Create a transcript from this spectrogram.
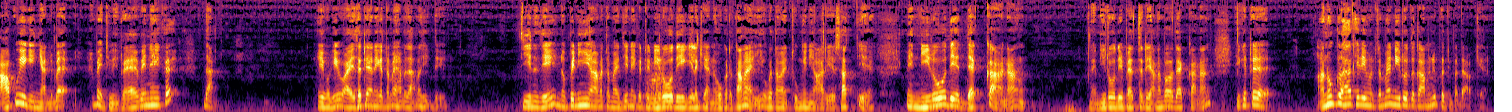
ආපු එකකින් යන්න බෑ. හැබැයි ඉතින් රැ වෙන එක දන්න. ඒ වගේ වයසට යන එක තමයි හැමදාම සිද්ධ වෙන්නේ. තියෙන දේ නොපෙනී යාම තමයි තියෙන එකට Nirodhe කියලා කියන්නේ. ඕකට තමයි. ඕක තමයි තුන්වෙනි ආර්ය සත්‍යය. මේ Nirodhe දැක්කා නම් දැන් Nirodhe පැත්තට යන බව දැක්කා නම් ඒකට අනුග්‍රහ කිරීම තමයි Nirodha ගාමිනී ප්‍රතිපදාව කියන්නේ.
